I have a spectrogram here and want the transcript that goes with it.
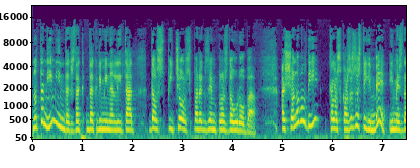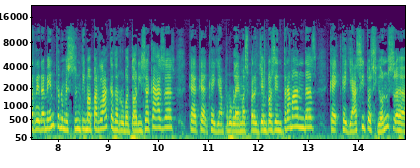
No tenim índex de, de criminalitat dels pitjors, per exemple, d'Europa. Això no vol dir que les coses estiguin bé, i més darrerament que només sentim a parlar que de robatoris a cases, que, que, que hi ha problemes, per exemple, entre bandes, que, que hi ha situacions eh,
